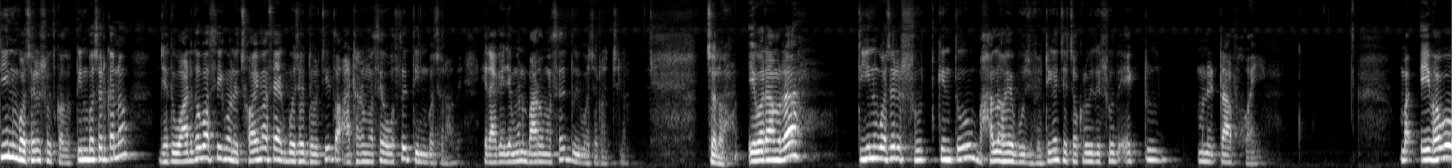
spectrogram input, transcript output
তিন বছরের সুদ কত? তিন বছর কেন? যেহেতু অর্ধবার্ষিক মানে ছয় মাসে এক বছর ধরছি, তো আঠারো মাসে অবশ্যই তিন বছর হবে। এর আগে যেমন বারো মাসে দুই বছর হচ্ছিল। চলো, এবারে আমরা তিন বছরের সুদ কিন্তু ভালোভাবে বুঝবে, ঠিক আছে? চক্রবৃদ্ধি সুদ একটু মানে টাফ হয়। বা এইভাবেও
